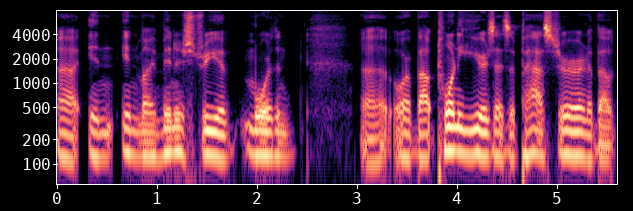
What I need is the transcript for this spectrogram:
uh, in in my ministry of more than uh, or about 20 years as a pastor and about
